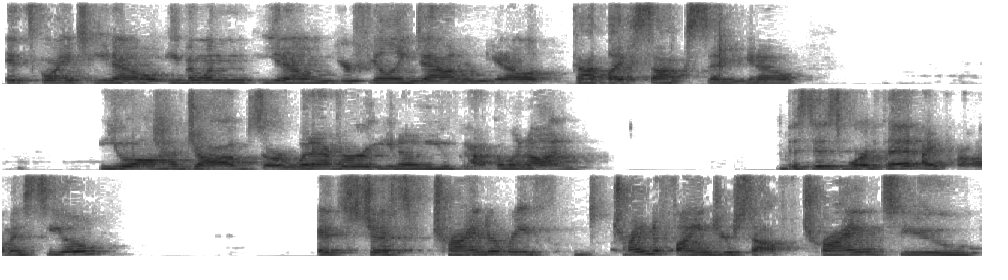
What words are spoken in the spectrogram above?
it's going to, you know, even when, you know, you're feeling down and, you know, God, life sucks and, you know, you all have jobs or whatever, you know, you've got going on. This is worth it, I promise you. It's just trying to re- trying to find yourself, trying to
